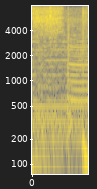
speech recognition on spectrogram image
myself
